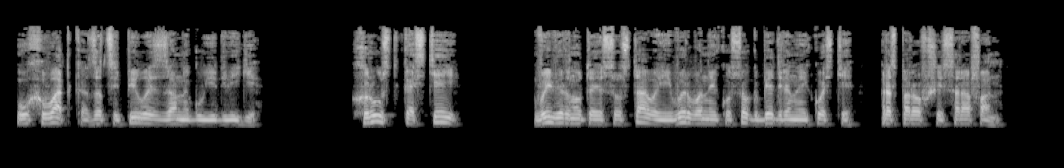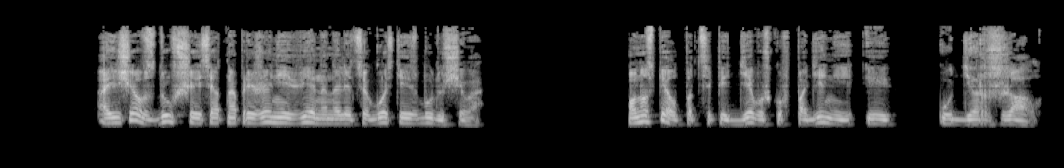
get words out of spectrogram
Ухватка зацепилась за ногу едвиги. Хруст костей, вывернутые суставы и вырванный кусок бедренной кости, распоровший сарафан. А еще вздувшиеся от напряжения вены на лице гостя из будущего. Он успел подцепить девушку в падении и удержал.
